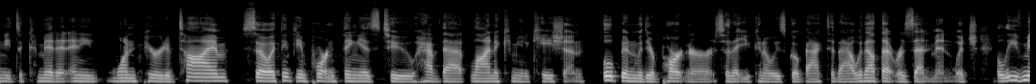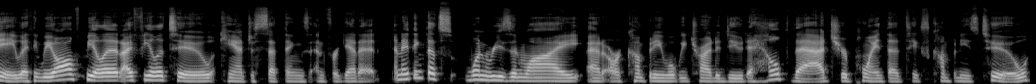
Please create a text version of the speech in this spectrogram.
need to commit at any one period of time. So I think the important thing is to have that line of communication open with your partner so that you can always go back to that without that resentment, which believe me, I think we all feel it. I feel it too. Can't just set things and forget it. And I think that's one reason why at our company, what we try to do to help that, to your point, that takes companies too,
